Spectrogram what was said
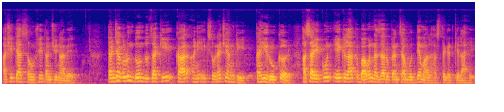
अशी त्या संशयितांची नावे आहेत. त्यांच्याकडून दोन दुचाकी कार आणि एक सोन्याची अंगठी काही रोकड असा एकूण एक लाख बावन्न हजार रुपयांचा मुद्देमाल हस्तगत केला आहे.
